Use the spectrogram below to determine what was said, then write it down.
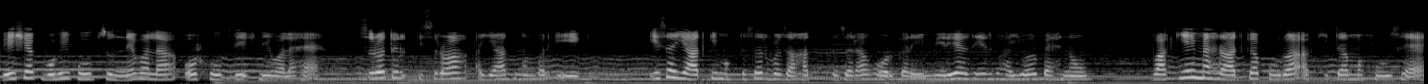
بے شک وہی خوب سننے والا اور خوب دیکھنے والا ہے۔ صورت الاسراء آیات نمبر ایک۔ اس آیات کی مختصر وضاحت پر ذرا غور کریں۔ میرے عزیز بھائیوں اور بہنوں واقعی مہراج کا پورا عقیدہ محفوظ ہے۔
